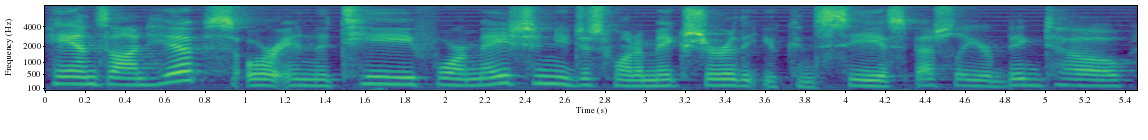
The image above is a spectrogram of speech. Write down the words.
hands on hips or in the T formation. You just want to make sure that you can see, especially your big toe,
